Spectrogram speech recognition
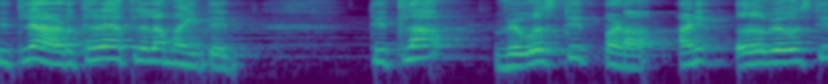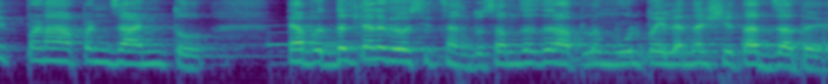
तिथले अडथळे आपल्याला माहीत आहेत तिथला व्यवस्थितपणा आणि अव्यवस्थितपणा आपण जाणतो त्याबद्दल त्याला व्यवस्थित सांगतो. समजा जर आपलं मूल पहिल्यांदा शेतात जात आहे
